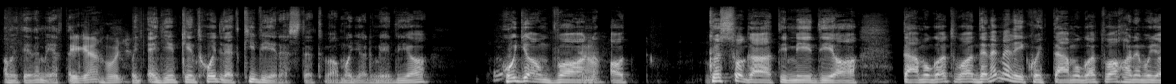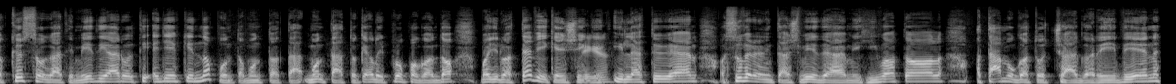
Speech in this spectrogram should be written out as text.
amit én nem értek. Igen, hogy? Hogy egyébként hogy lett kivéreztetve a magyar média, hogyan van ja. a közszolgálati média támogatva, de nem elég, hogy támogatva, hanem hogy a közszolgálati médiáról ti egyébként naponta mondtátok el, hogy propaganda, magyarul a tevékenységét illetően a szuverenitás védelmi hivatal a támogatottsága révén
